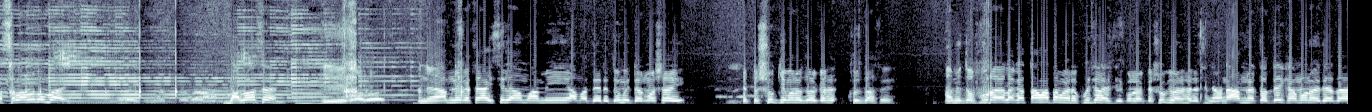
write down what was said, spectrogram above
আসসালামু আলাইকুম ভাই। ভালো আছেন? জি ভালো আছি। মানে আপনার কাছে আইছিলাম আমি আমাদের জমিদার মশাই একটা সুখী মানুষ দরকার খুঁজতেছে। আমি তো পুরো এলাকা তামা তামা খুঁজে রাখছি কোনো একটা সুখী মানুষ হয়েছে না। মানে আপনার তো দেখা মনে হয় দাদা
